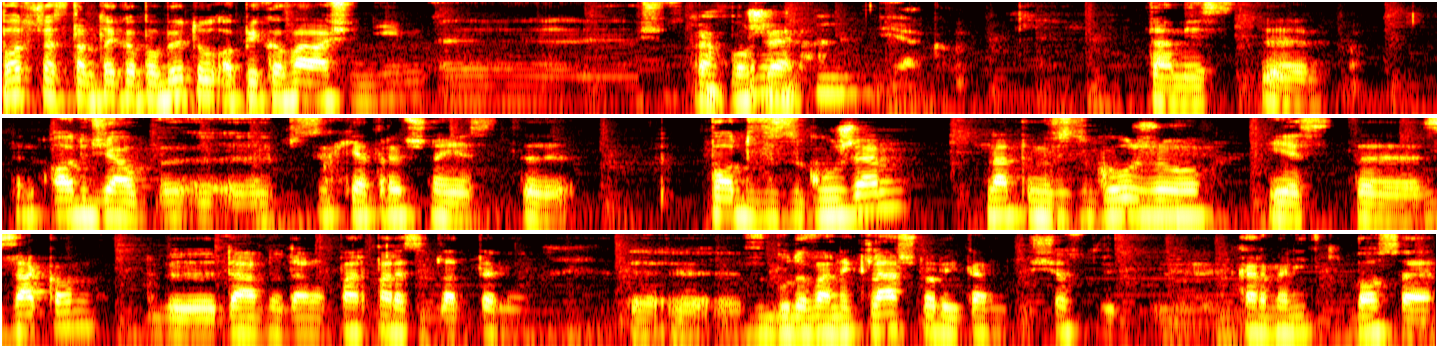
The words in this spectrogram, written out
Podczas tamtego pobytu opiekowała się nim e, siostra Bożena niejako. Tam jest ten oddział psychiatryczny jest pod wzgórzem. Na tym wzgórzu jest e, zakon. E, Dawno, dawno, par, paręset lat temu e, wybudowany klasztor i tam siostry karmelitki Bose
